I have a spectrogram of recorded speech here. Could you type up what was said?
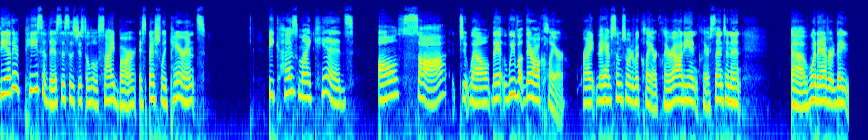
The other piece of this, this is just a little sidebar, especially parents, because my kids all saw, to, well, they we've they're all clair, right? They have some sort of a clair, clairaudient, clairsentient, uh, whatever they,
